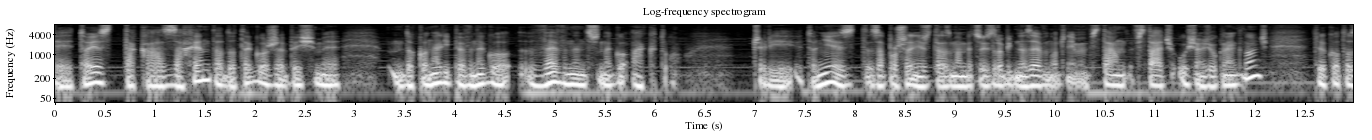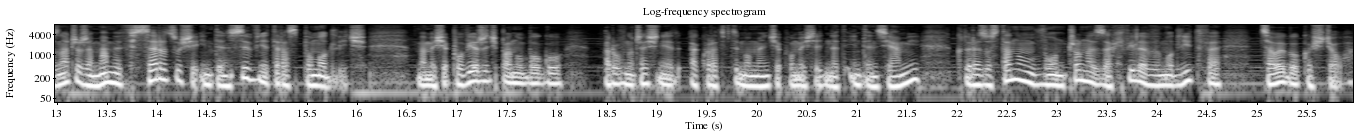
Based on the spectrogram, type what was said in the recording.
Y, to jest taka zachęta do tego, żebyśmy dokonali pewnego wewnętrznego aktu Czyli to nie jest zaproszenie, że teraz mamy coś zrobić na zewnątrz, nie wiem, wstać, usiąść, uklęknąć, tylko to znaczy, że mamy w sercu się intensywnie teraz pomodlić. Mamy się powierzyć Panu Bogu, a równocześnie akurat w tym momencie pomyśleć nad intencjami, które zostaną włączone za chwilę w modlitwę całego Kościoła.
